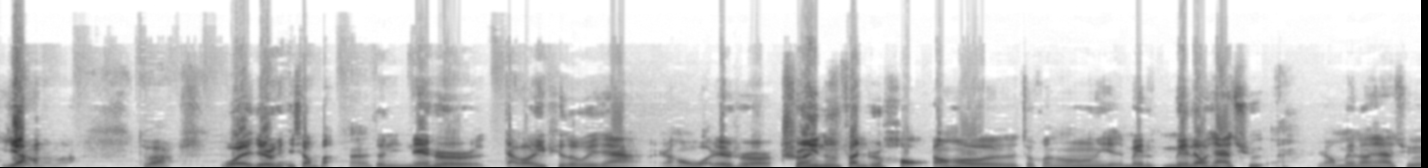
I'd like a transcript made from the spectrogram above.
一样的嘛，对吧？我其实跟你相反，就你那是打包一披萨回家，然后我这是吃完一顿饭之后，然后就可能也没没聊下去，然后没聊下去，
